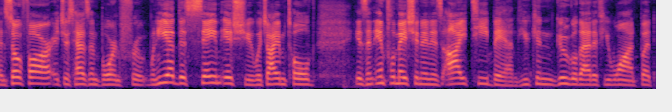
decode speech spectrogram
And so far, it just hasn't borne fruit. When he had this same issue, which I am told is an inflammation in his IT band, you can Google that if you want, but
